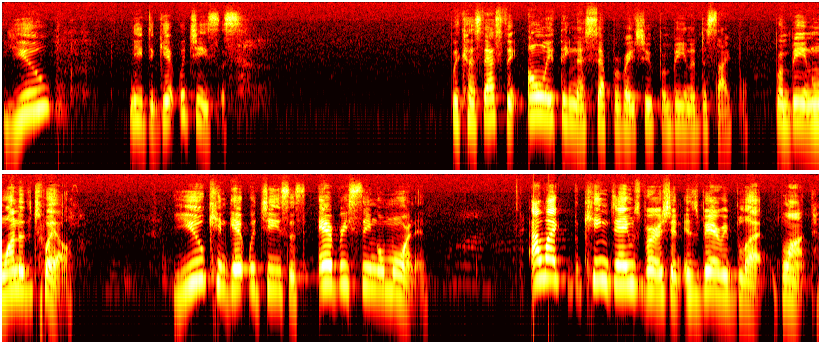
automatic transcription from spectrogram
You need to get with Jesus because that's the only thing that separates you from being a disciple, from being one of the 12. You can get with Jesus every single morning. I like the King James Version is very blunt.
